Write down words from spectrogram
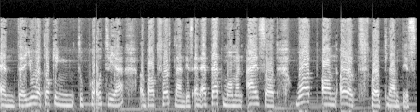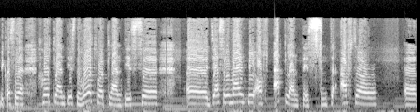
and uh, you were talking to Poetria about Virtlantis, and at that moment I thought, what on earth Virtlantis? Because the Virtlantis, the word Virtlantis, uh, uh, just remind me of Atlantis. And after uh,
